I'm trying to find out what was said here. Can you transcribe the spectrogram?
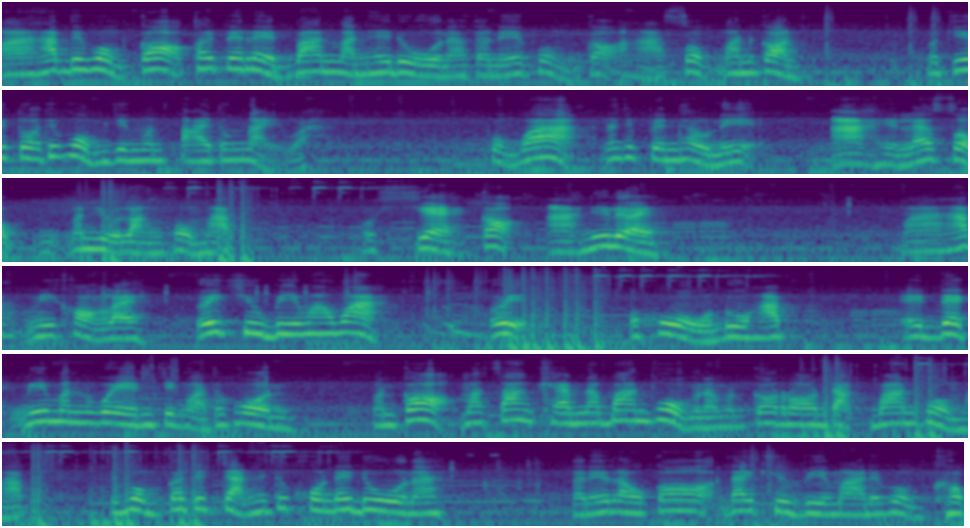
มาครับเดี๋ยวผมก็ค่อยไปเรดบ้านมันให้ดูนะ ตอนนี้ผมก็หาศพมันก่อน เมื่อกี้ตัวที่ผมยิงมันตายตรงไหนวะ ผมว่าน่าจะเป็นแถวนี้ อะเห็นแล้วศพมันอยู่หลังผมครับ โอเคก็อะนี่เลย มาครับมีของอะไร เฮ้ย QB มาว่ะ เฮ้ยโอ้โหดูครับไอเด็กนี่มันเวรจริงว่ะทุกคน มันก็มาสร้างแคมป์นะบ้านผมนะมันก็รอดักบ้านผมครับ เดี๋ยวผมก็จะจัดให้ทุกคนได้ดูนะ ตอนนี้เราก็ได้ QB มาเดี๋ยวผมขา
